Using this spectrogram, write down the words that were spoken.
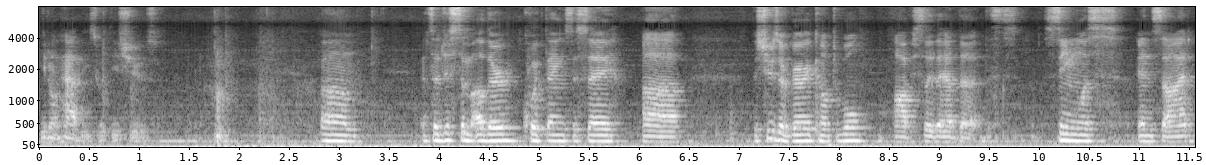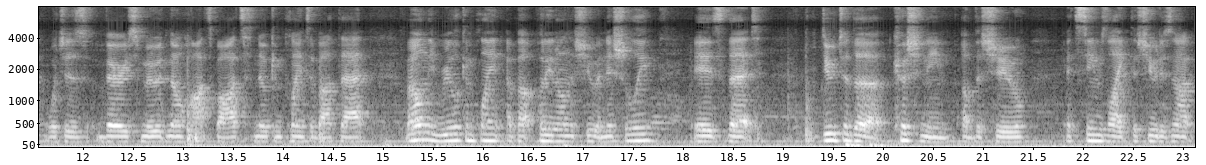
You don't have these with these shoes. Um, and so just some other quick things to say. Uh, the shoes are very comfortable. Obviously, they have the, the seamless inside, which is very smooth, no hot spots, no complaints about that. My only real complaint about putting on the shoe initially is that due to the cushioning of the shoe, it seems like the shoe does not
